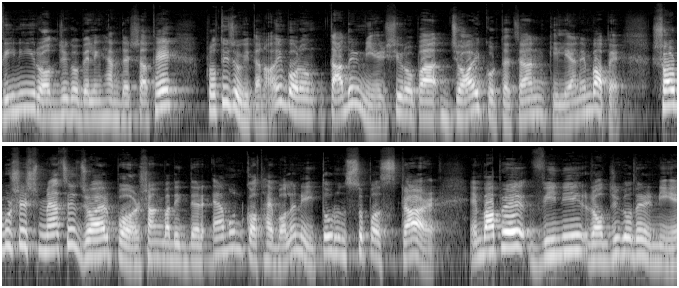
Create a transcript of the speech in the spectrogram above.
ভিনি, রদ্রিগো বেলিংহ্যামদের সাথে প্রতিযোগিতা নয়, বরং তাদের নিয়ে শিরোপা জয় করতে চান কিলিয়ান এমবাপে সর্বশেষ ম্যাচে জয়ের পর সাংবাদিকদের এমন কথায় বলেন এই তরুণ সুপারস্টার। এমবাপে ভিনি, রদ্রিগোদের নিয়ে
